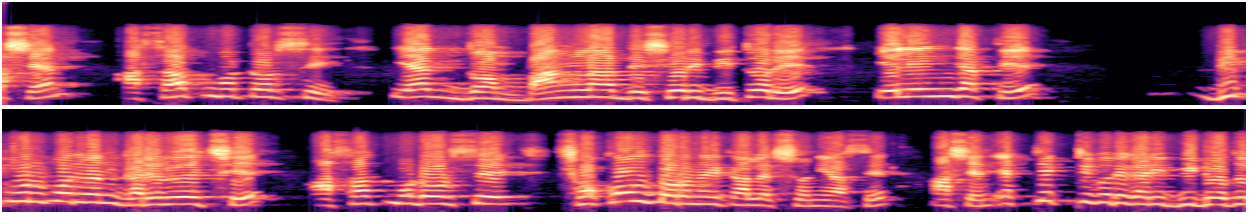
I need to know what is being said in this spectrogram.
আসেন আসাদ মোটরসে একদম বাংলাদেশের ভিতরে এলেঙ্গাতে বিপুল পরিমাণ গাড়ি রয়েছে। আসাদ মোটরসে সকল ধরনের কালেকশনই আছে। আসেন, একটি একটি করে গাড়ি ভিডিওতে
